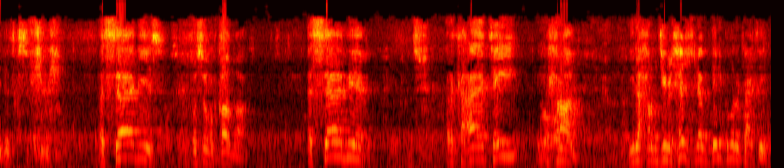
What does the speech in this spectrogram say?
إذا تكسف الشمس. السادس كسوف القمر. السابع ركعتي الإحرام. إذا حرمتي بالحج لا بد لك من ركعتين.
